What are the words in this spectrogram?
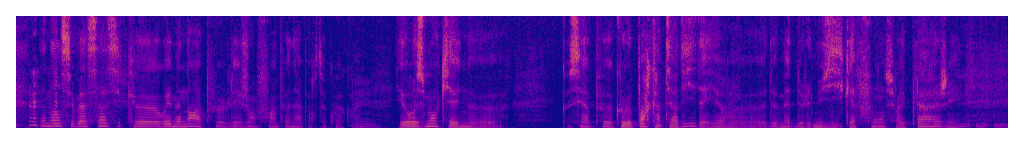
Non, non, c'est pas ça. C'est que, oui, maintenant, un peu, les gens font un peu n'importe quoi. quoi. Mm. Et heureusement qu'il y a une, euh, que c'est un peu, que le parc interdit d'ailleurs euh, de mettre de la musique à fond sur les plages et, mm, mm,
